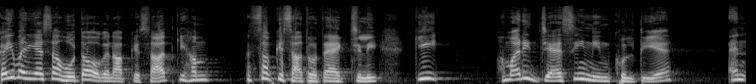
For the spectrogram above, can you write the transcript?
कई बार ऐसा होता होगा ना आपके साथ कि हम सबके साथ होता है एक्चुअली कि हमारी जैसी नींद खुलती है एंड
